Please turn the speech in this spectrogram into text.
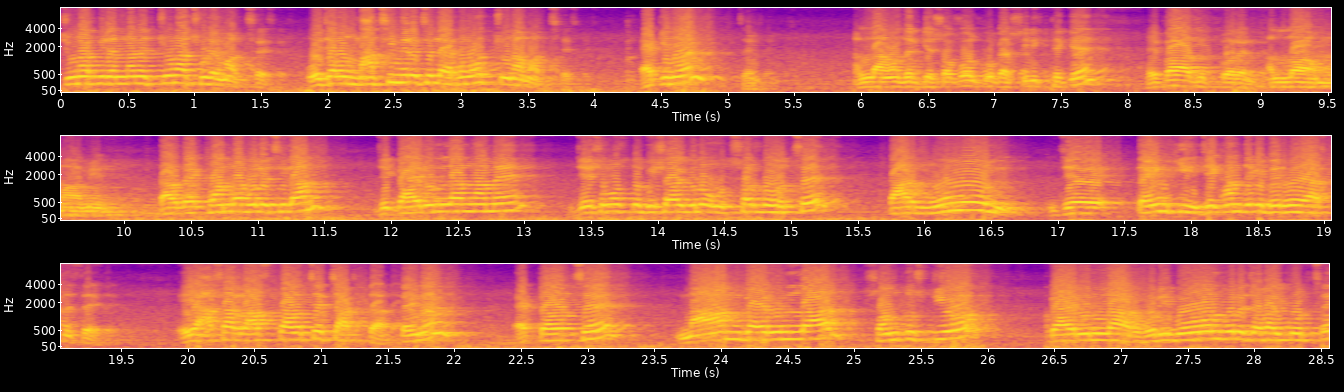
চুনা পিলার নামে চুনা ছুড়ে মারছে। ওই যেমন মাছি মেরেছিল এখনও চুনা মারছে। একই নয়? আল্লাহ আমাদেরকে সকল প্রকার শিরিক থেকে হেফাজত করেন। আল্লাহ আমিন। তার ব্যাখ্যা আমরা বলেছিলাম যে গায়রুল্লাহ নামে যে সমস্ত বিষয়গুলো উৎসর্গ হচ্ছে, তার মূল যে ট্যাঙ্কি যেখান থেকে বের হয়ে আসতেছে, এই আসার রাস্তা হচ্ছে চারটা, তাই না? একটা হচ্ছে নাম গায়রুল্লাহ সন্তুষ্টিও গায়রুল্লাহ হরিবোল বলে জবাই করছে,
